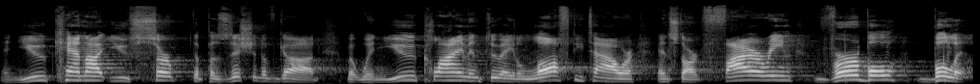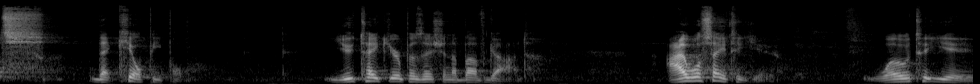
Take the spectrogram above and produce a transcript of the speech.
And you cannot usurp the position of God. But when you climb into a lofty tower and start firing verbal bullets that kill people, you take your position above God. I will say to you, woe to you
